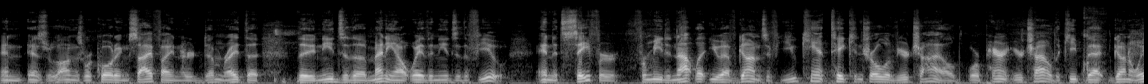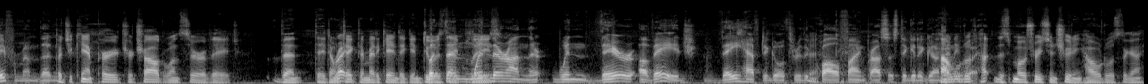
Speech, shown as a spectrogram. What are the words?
And as long as we're quoting sci-fi nerddom, right, the the needs of the many outweigh the needs of the few. And it's safer for me to not let you have guns if you can't take control of your child or parent your child to keep that gun away from him. Then but you can't parent your child once they're of age. Then they don't Right. take their medication; they can do but as they then please. when they're on their when they're of age, they have to go through the qualifying process to get a gun how anyway. old was how- this most recent shooting? How old was the guy?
